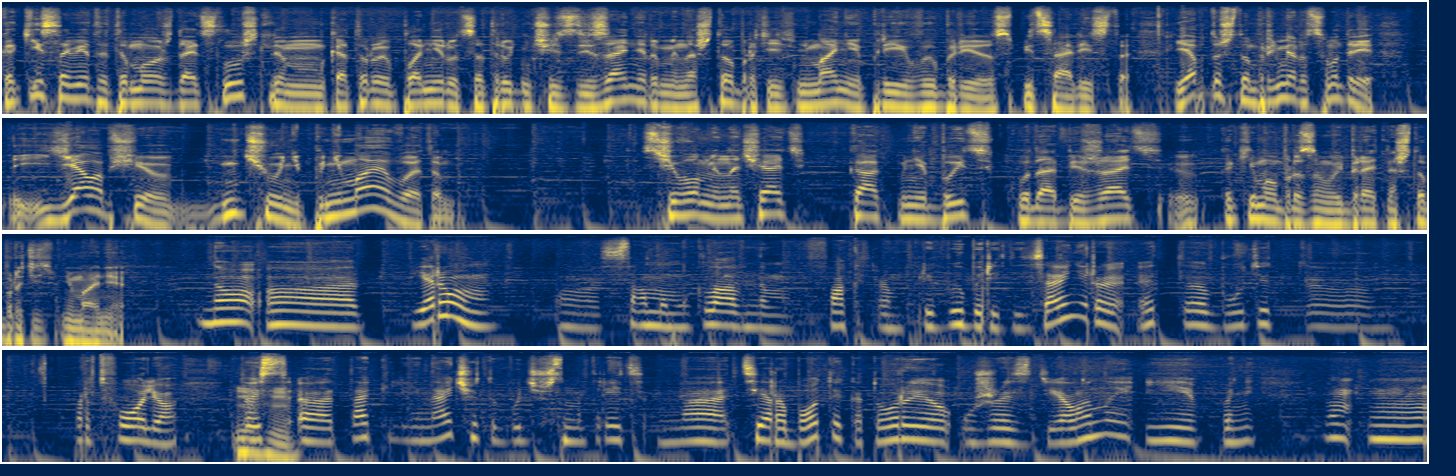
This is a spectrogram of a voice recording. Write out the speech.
Какие советы ты можешь дать слушателям, которые планируют сотрудничать с дизайнерами, на что обратить внимание при выборе специалиста? Я потому что, например, смотри, я вообще ничего не понимаю в этом. С чего мне начать, как мне быть, куда бежать, каким образом выбирать, на что обратить внимание? Но а, первым, а, самым главным фактором при выборе дизайнера это будет э, портфолио. То есть Мгм. э, так или иначе ты будешь смотреть на те работы, которые уже сделаны, и пони- ну,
